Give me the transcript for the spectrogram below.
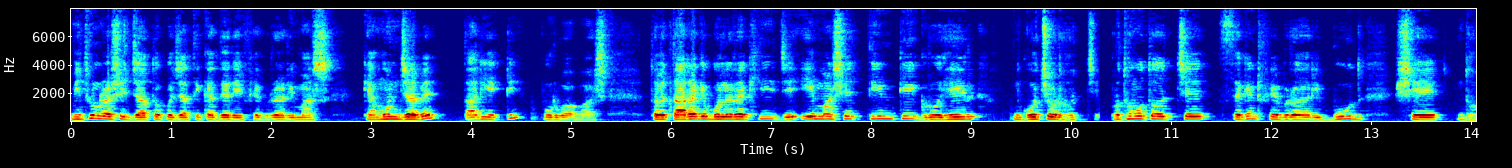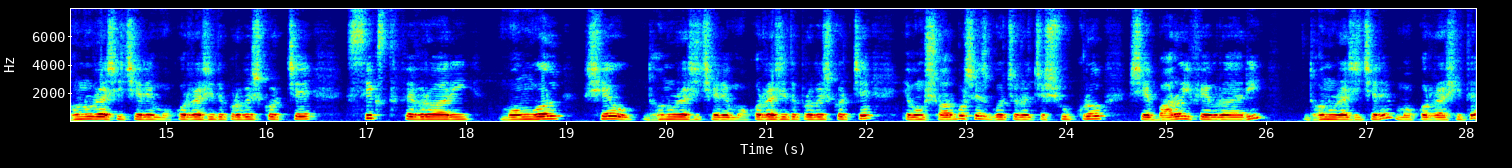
মিথুন রাশির জাতক ও জাতিকাদের এই ফেব্রুয়ারি মাস কেমন যাবে তারই একটি পূর্বাভাস। তবে তার আগে বলে রাখি যে এ মাসে তিনটি গ্রহের গোচর হচ্ছে। প্রথমত হচ্ছে সেকেন্ড ফেব্রুয়ারি বুধ, সে ধনু রাশি ছেড়ে মকর রাশিতে প্রবেশ করছে। সিক্সথ ফেব্রুয়ারি মঙ্গল, সেও ধনু রাশি ছেড়ে মকর রাশিতে প্রবেশ করছে। এবং সর্বশেষ গোচর হচ্ছে শুক্র, সে বারোই ফেব্রুয়ারি ধনু রাশি ছেড়ে মকর রাশিতে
